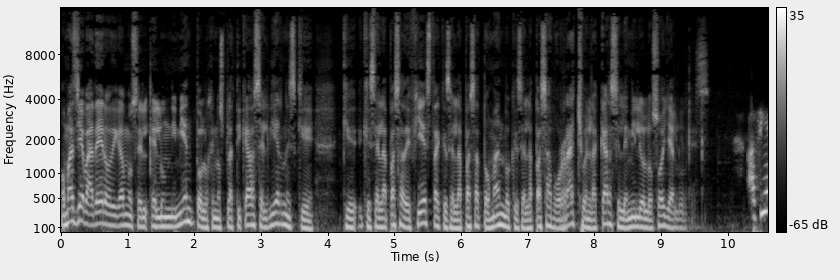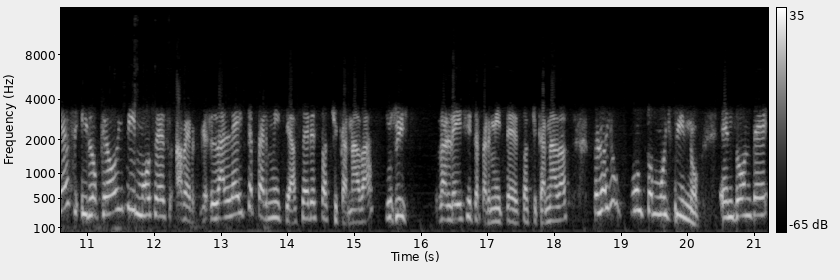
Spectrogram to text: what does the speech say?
o más llevadero, digamos, el, el hundimiento, lo que nos platicabas el viernes que, que que se la pasa de fiesta, que se la pasa tomando, que se la pasa borracho en la cárcel, Emilio Lozoya Lourdes. Así es, y lo que hoy vimos es, a ver, la ley te permite hacer estas chicanadas, pues sí, la ley sí te permite estas chicanadas, pero hay un punto muy fino en donde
